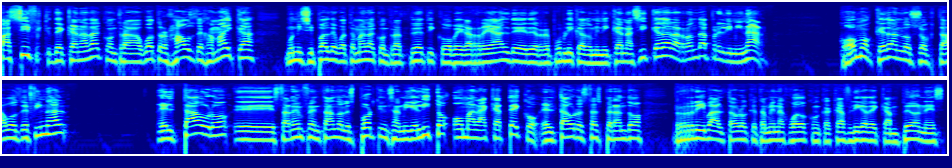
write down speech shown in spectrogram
Pacific de Canadá contra Waterhouse de Jamaica. Municipal de Guatemala contra Atlético Vega Real de, República Dominicana. Así queda la ronda preliminar. ¿Cómo quedan los octavos de final? El Tauro eh, estará enfrentando al Sporting San Miguelito o Malacateco. El Tauro está esperando rival. Tauro que también ha jugado con CACAF Liga de Campeones.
